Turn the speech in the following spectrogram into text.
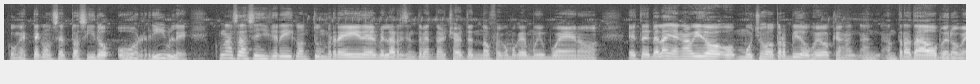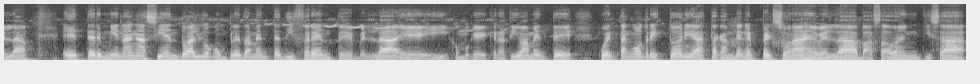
con este concepto ha sido horrible. Con Assassin's Creed, con Tomb Raider, ¿verdad? Recientemente Uncharted no fue como que muy bueno. Este, ¿verdad? Y han habido muchos otros videojuegos que han, tratado, pero, ¿verdad? Eh, terminan haciendo algo completamente diferente, ¿verdad? Eh, y como que creativamente cuentan otra historia, hasta cambian el personaje, ¿verdad? Basado en quizá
